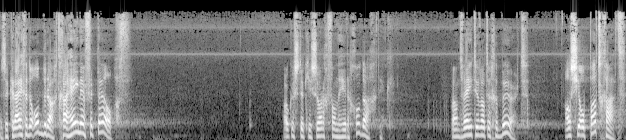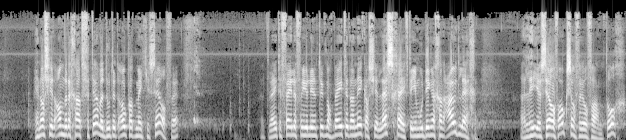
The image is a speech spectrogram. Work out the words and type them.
Ze krijgen de opdracht, ga heen en vertel. Ook een stukje zorg van de Heere God, dacht ik. Want weet u wat er gebeurt? Als je op pad gaat en als je het anderen gaat vertellen, doet het ook wat met jezelf. Hè? Dat weten velen van jullie natuurlijk nog beter dan ik. Als je les geeft en je moet dingen gaan uitleggen, dan leer je zelf ook zoveel van, toch?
